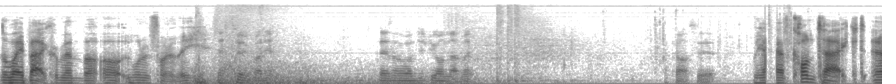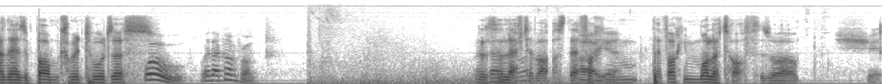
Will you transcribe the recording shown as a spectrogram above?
The way back, remember. Oh, the one in front of me. There's two in front here. There's another one just beyond that, mate. I can't see it. We have contact, and there's a bomb coming towards us. Whoa! Where'd that come from? There's the left of us. They're Oh, fucking. yeah. They're fucking Molotovs as well. Shit.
